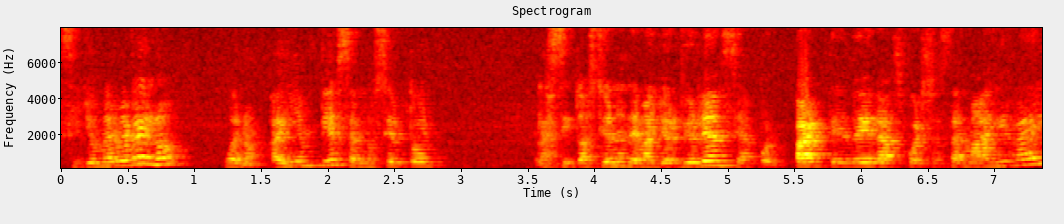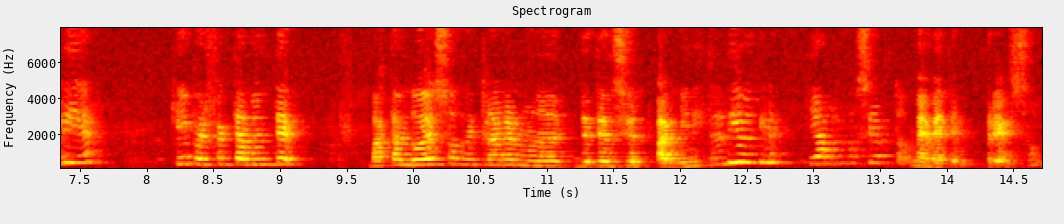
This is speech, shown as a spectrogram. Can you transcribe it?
Si yo me revelo, bueno, ahí empiezan, ¿no es cierto?, las situaciones de mayor violencia por parte de las Fuerzas Armadas israelíes, que perfectamente, bastando eso, declaran una detención administrativa, que les llaman, ¿no es cierto?, me meten preso,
